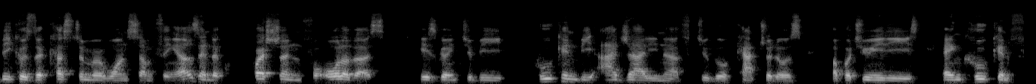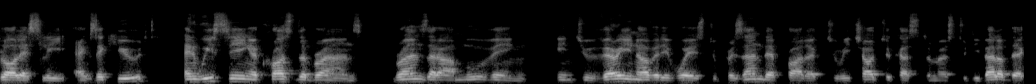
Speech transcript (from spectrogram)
because the customer wants something else and the question for all of us is going to be who can be agile enough to go capture those opportunities and who can flawlessly execute and we're seeing across the brands brands that are moving into very innovative ways to present their product, to reach out to customers, to develop their,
